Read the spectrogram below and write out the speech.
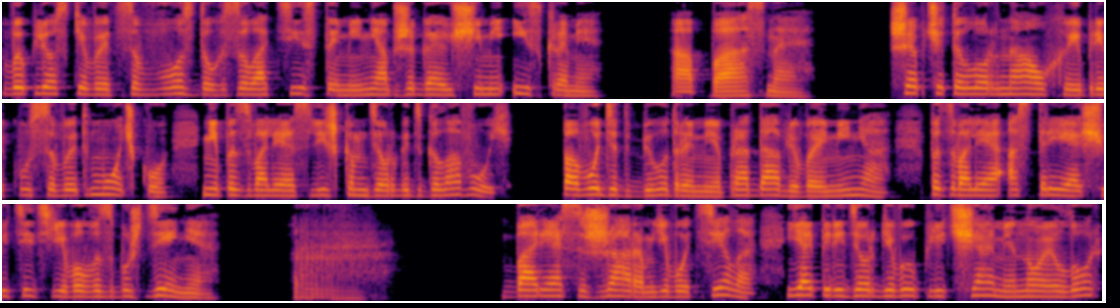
выплескивается в воздух золотистыми, не обжигающими искрами. Опасное, шепчет Элор на ухо и прикусывает мочку, не позволяя слишком дергать головой. Поводит бедрами, продавливая меня, позволяя острее ощутить его возбуждение. Рррр. Борясь с жаром его тела, я передергиваю плечами, но Элор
